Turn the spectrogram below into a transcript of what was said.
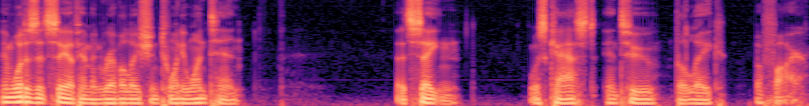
And what does it say of him in Revelation 21:10? That Satan was cast into the lake of fire.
